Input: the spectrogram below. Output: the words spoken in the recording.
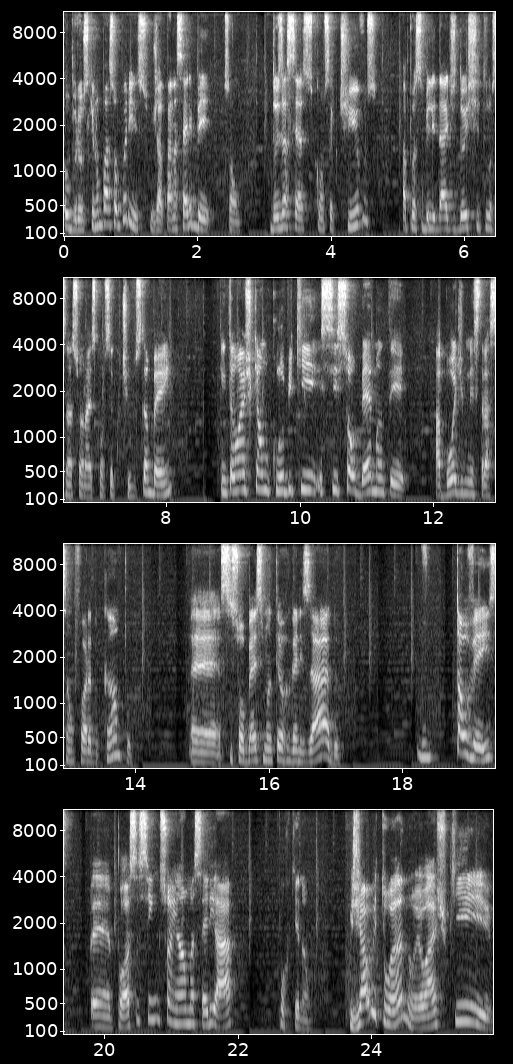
O Brusque não passou por isso, já está na Série B. São dois acessos consecutivos, a possibilidade de dois títulos nacionais consecutivos também. Então acho que é um clube que, se souber manter a boa administração fora do campo, é, se soubesse manter organizado, talvez é, possa sim sonhar uma Série A, por que não? Já o Ituano, eu acho que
